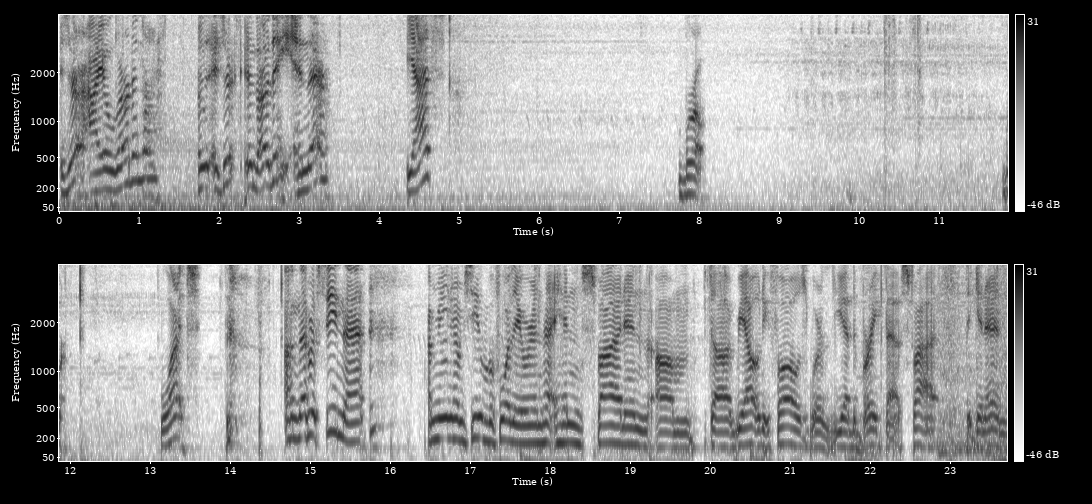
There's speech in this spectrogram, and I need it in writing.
Is there an IO guard in there? Is there? Are they in there? Yes? Bro. Bro. What? I've never seen that. I mean, I've seen them before. They were in that hidden spot in um, the Reality Falls where you had to break that spot to get in.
